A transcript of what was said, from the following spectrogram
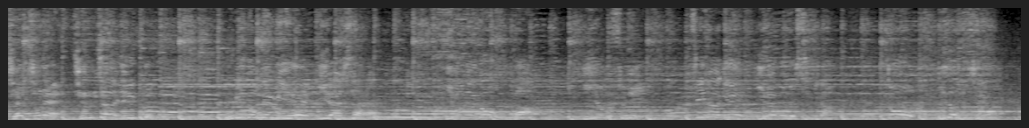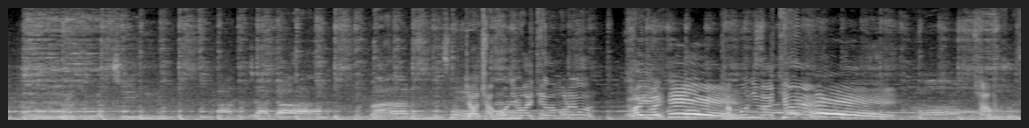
제천의 진짜 일꾼. 우리 동네 위해 일할 사람. 이번에도 나 이영순이 찐하게 일해보겠습니다. 또 믿어주세요. 자 장모님 화이팅 한번 해요 사위 화이팅! 장모님 화이팅 네. 장모님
